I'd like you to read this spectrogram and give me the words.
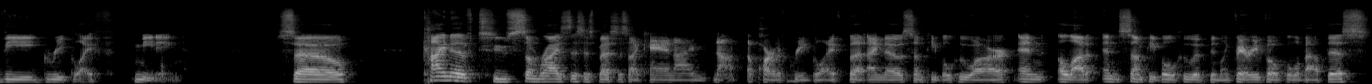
the Greek life meeting. So, kind of to summarize this as best as I can, I'm not a part of Greek life, but I know some people who are, and a lot of, and some people who have been like very vocal about this.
